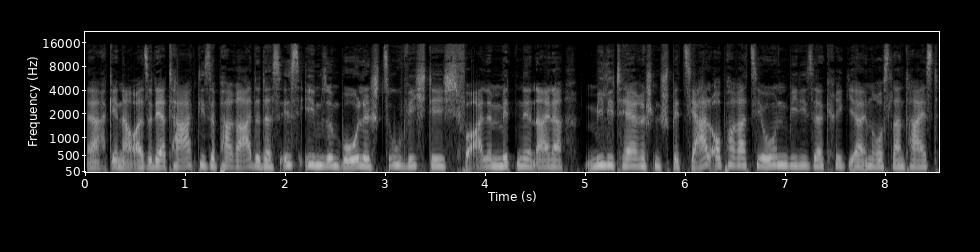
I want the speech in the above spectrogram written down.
Ja, genau. Also der Tag, diese Parade, das ist ihm symbolisch zu wichtig, vor allem mitten in einer militärischen Spezialoperation, wie dieser Krieg ja in Russland heißt.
